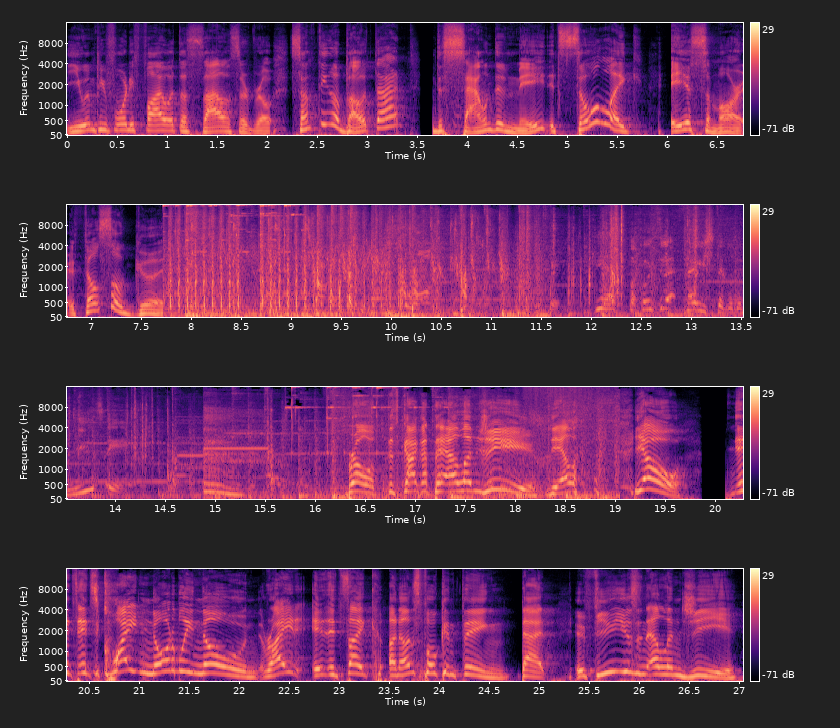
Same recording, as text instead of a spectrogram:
UMP 45 with the silencer, bro. Something about that, the sound it made, it's so like ASMR. It felt so good. Bro, this guy got the LMG. The L- Yo, it's it's quite notably known, right? It, it's like an unspoken thing that if you use an LMG,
